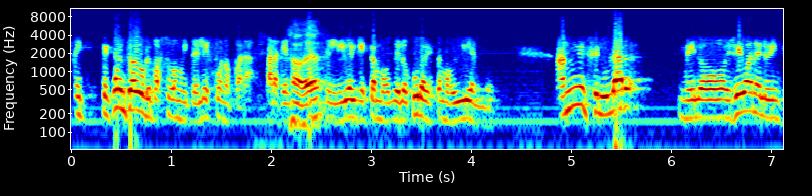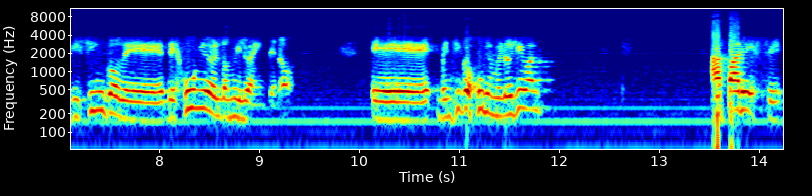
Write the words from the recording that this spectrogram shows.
te cuento algo que pasó con mi teléfono para, para que entiendas el nivel que estamos, de locura que estamos viviendo. A mí el celular me lo llevan el 25 de, junio del 2020, ¿no? Eh, 25 de junio me lo llevan, aparece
